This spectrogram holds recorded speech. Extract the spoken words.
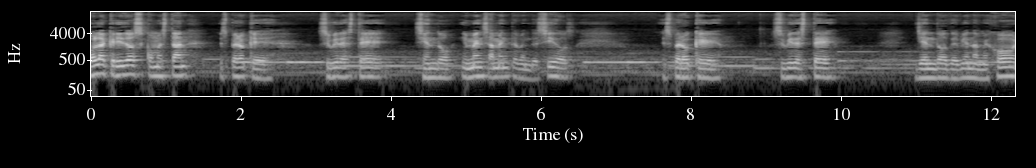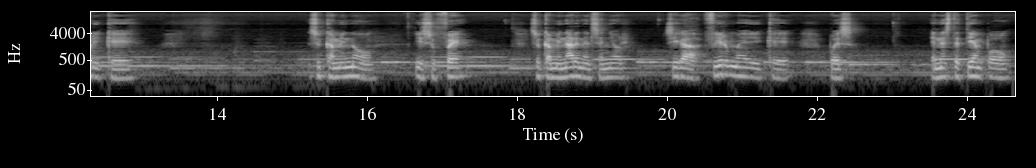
Hola queridos, ¿cómo están? Espero que su vida esté siendo inmensamente bendecidos. Espero que su vida esté yendo de bien a mejor y que su camino y su fe, su caminar en el Señor siga firme y que pues en este tiempo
